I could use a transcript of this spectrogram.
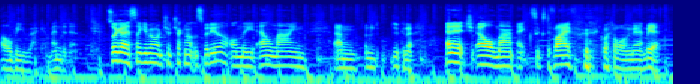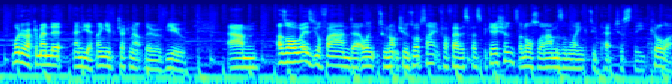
I'll be recommending it. So guys, thank you very much for checking out this video on the L9, um, I'm just gonna NHL9X65, quite a long name, but yeah, would recommend it, and yeah, thank you for checking out the review. Um, as always, you'll find uh, a link to Noctua's website for further specifications, and also an Amazon link to purchase the cooler.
